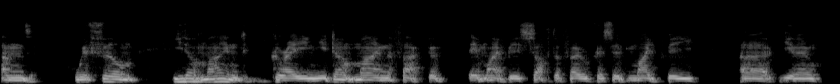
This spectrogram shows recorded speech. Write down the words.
And with film, you don't mind grain. You don't mind the fact that it might be softer focus. It might be, uh, you know,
